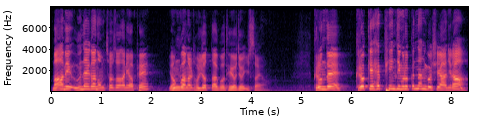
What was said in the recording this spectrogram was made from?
마음의 은혜가 넘쳐서 하나님 앞에 영광을 돌렸다고 되어져 있어요. 그런데 그렇게 해피엔딩으로 끝난 것이 아니라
